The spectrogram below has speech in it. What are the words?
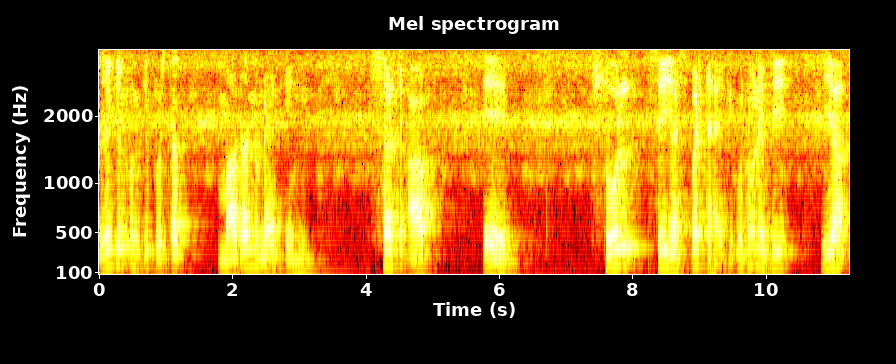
लेकिन उनकी पुस्तक Modern Man in Search of a Soul से यह स्पष्ट है कि उन्होंने भी यह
